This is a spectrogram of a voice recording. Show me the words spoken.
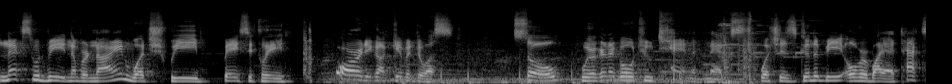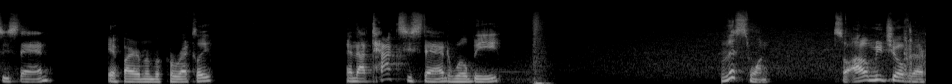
next would be number nine, which we basically already got given to us. So, we're to go to 10 next, which is to be over by a taxi stand, if I remember correctly. And that taxi stand will be this one. So, I'll meet you over there.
